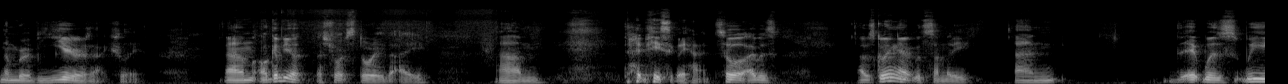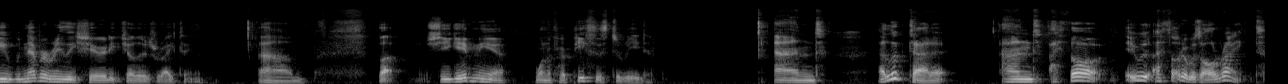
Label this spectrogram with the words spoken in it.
number of years, actually, um, I'll give you a, a short story that I um, that I basically had. So I was I was going out with somebody, and it was we never really shared each other's writing, um, but she gave me a, one of her pieces to read, and I looked at it, and I thought it was I thought it was all right,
